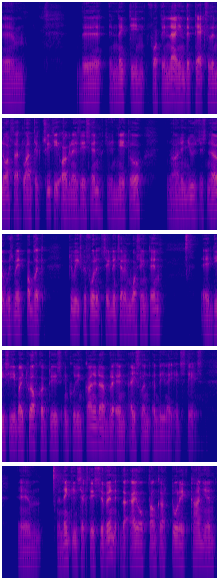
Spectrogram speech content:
Um, the, in 1949, the text of the North Atlantic Treaty Organization, which is NATO, on the news just now, was made public two weeks before its signature in Washington, uh, DC, by 12 countries, including Canada, Britain, Iceland, and the United States. Um, in 1967, the Isle tanker Torrey Canyon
